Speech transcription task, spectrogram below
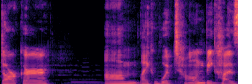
darker um, like wood tone because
